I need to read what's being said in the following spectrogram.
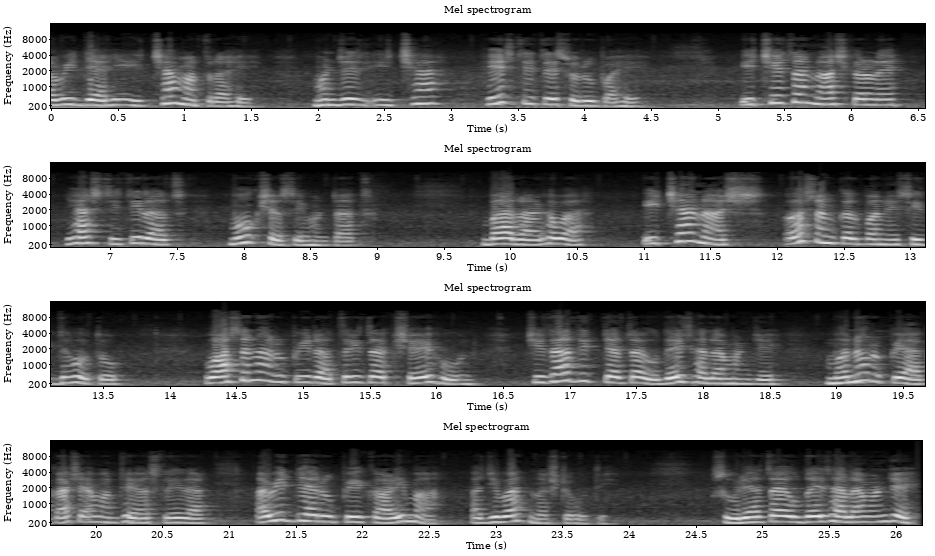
अविद्या ही इच्छा मात्र आहे म्हणजे इच्छा हेच तिचे स्वरूप आहे. इच्छेचा नाश करणे ह्या स्थितीलाच मोक्ष असे म्हणतात. बा राघवा इच्छा नाश असंकल्पाने सिद्ध होतो. वासनारूपी रात्रीचा क्षय होऊन चिदादित्याचा उदय झाला म्हणजे मनोरूपी आकाशामध्ये असलेला अविद्यारूपी काळीमा अजिबात नष्ट होती. सूर्याचा उदय झाला म्हणजे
